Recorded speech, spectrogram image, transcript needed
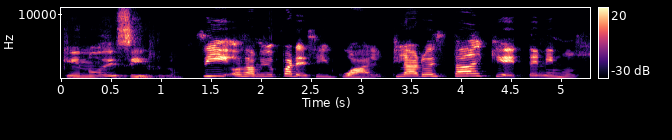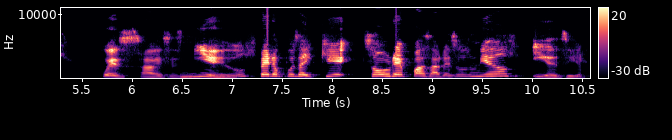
que no decirlo. Sí, o sea, a mí me parece igual. Claro está que tenemos, pues, a veces miedos, pero pues hay que sobrepasar esos miedos y decirlo.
